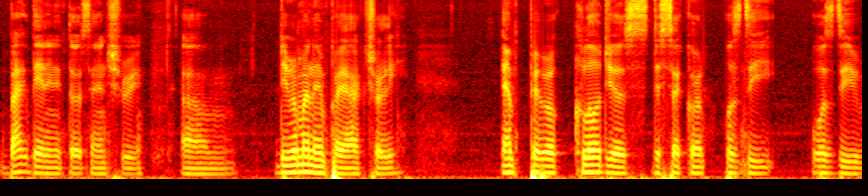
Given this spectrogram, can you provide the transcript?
Back then, in the third century, um, the Roman Empire actually, Emperor Claudius II was the was the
